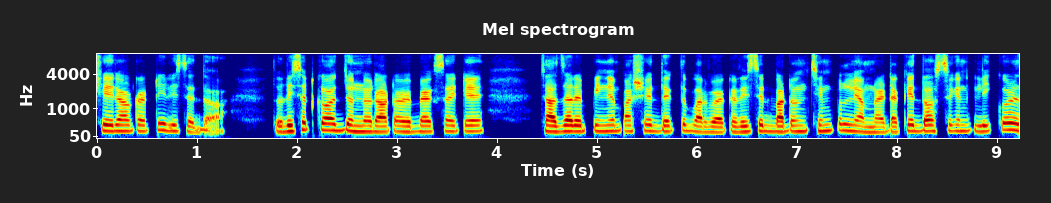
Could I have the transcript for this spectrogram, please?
সেই রাউটারটি রিসেট দেওয়া। তো রিসেট করার জন্য রাউটারের ব্যাক সাইডে চার্জারের পিনের পাশে দেখতে পারব একটা রিসেট বাটন সিম্পলি আমরা এটাকে দশ সেকেন্ড ক্লিক করে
